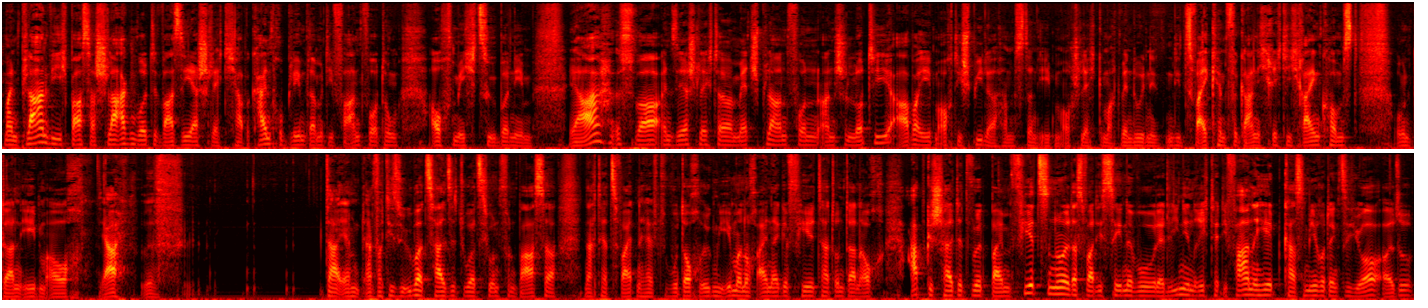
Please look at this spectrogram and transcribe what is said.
mein Plan, wie ich Barca schlagen wollte, war sehr schlecht. Ich habe kein Problem Problem damit, die Verantwortung auf mich zu übernehmen. Ja, es war ein sehr schlechter Matchplan von Ancelotti, aber eben auch die Spieler haben es dann eben auch schlecht gemacht, wenn du in die, in die Zweikämpfe gar nicht richtig reinkommst und dann eben auch, ja, da einfach diese Überzahlsituation von Barca nach der zweiten Hälfte, wo doch irgendwie immer noch einer gefehlt hat und dann auch abgeschaltet wird beim 4 zu 0. Das war die Szene, wo der Linienrichter die Fahne hebt. Casemiro denkt sich, ja, also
